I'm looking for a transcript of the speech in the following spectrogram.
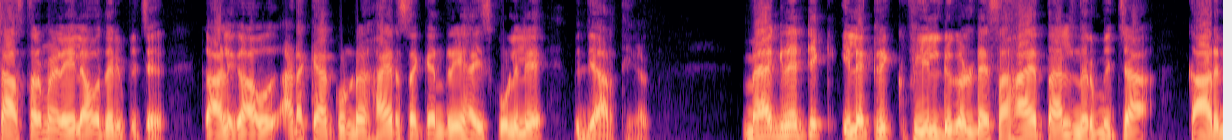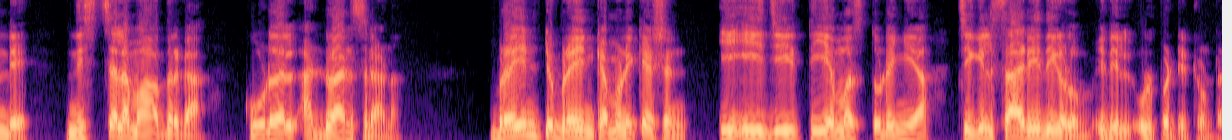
ശാസ്ത്രമേളയിൽ അവതരിപ്പിച്ച് കാളികാവ് അടക്കാക്കുണ്ട് ഹയർ സെക്കൻഡറി ഹൈസ്കൂളിലെ വിദ്യാർത്ഥികൾ. മാഗ്നറ്റിക് ഇലക്ട്രിക് ഫീൽഡുകളുടെ സഹായത്താൽ നിർമ്മിച്ച കാറിന്റെ നിശ്ചല മാതൃക കൂടുതൽ അഡ്വാൻസ്ഡ് ആണ് brain to brain communication E E G T M S തുടങ്ങിയ ചികിത്സാ രീതികളും ഇതിൽ ഉൾപ്പെട്ടിട്ടുണ്ട്.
